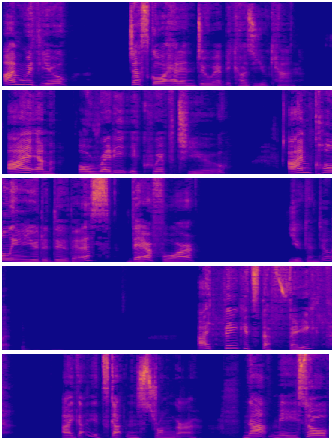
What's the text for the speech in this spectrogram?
I'm with you. Just go ahead and do it because you can. I am already equipped you. I'm calling you to do this. Therefore, you can do it. I think it's the faith. I got, it's gotten stronger, not me. So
